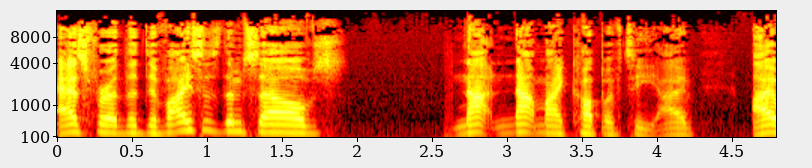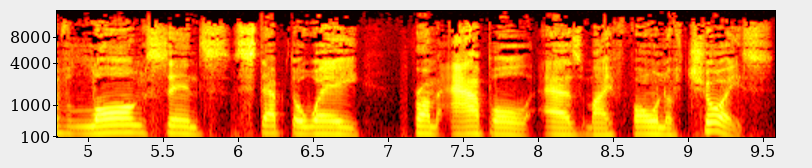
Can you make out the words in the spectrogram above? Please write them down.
As for the devices themselves, not not my cup of tea. I've I've long since stepped away from Apple as my phone of choice.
